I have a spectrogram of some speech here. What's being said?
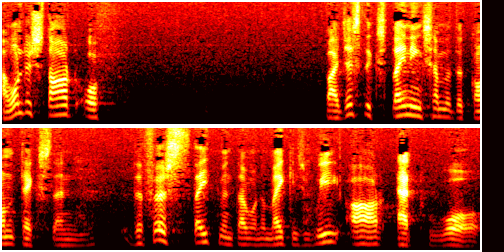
I want to start off by just explaining some of the context. And the first statement I want to make is we are at war.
